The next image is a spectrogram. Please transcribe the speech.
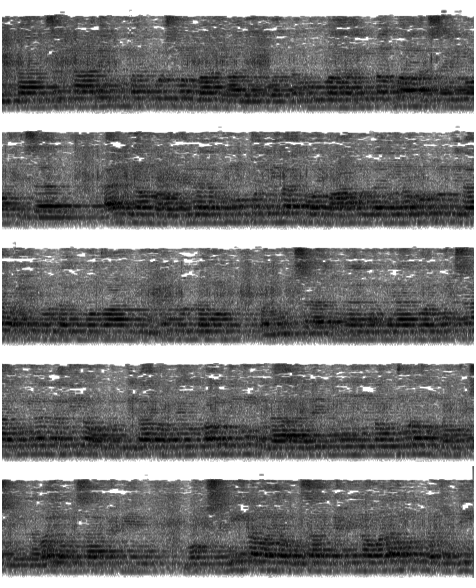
مما أمسكنا عليكم واذكروا الله عليه واتقوا الله إن الله سريع الحساب. اليوم أحل لكم الطيبات وطعام الذين أوتوا الكتاب حل لكم وطعامكم حل لهم والمحسنات من المؤمنات والمحسنات من الذين أوتوا الكتاب من قبلكم إذا آتيتموهن أجورهن محسنين غير مسافحين محسنين غير مسافحين ولا متخذي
